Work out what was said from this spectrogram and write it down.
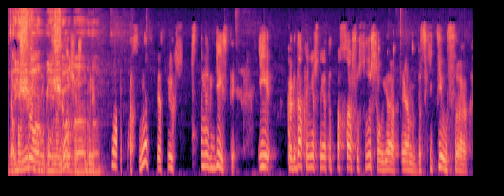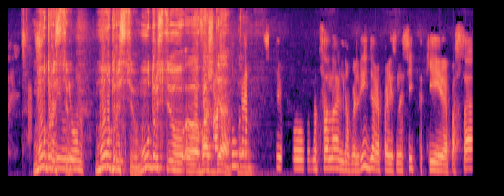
а дополнительные еще, полномочия, еще, да, чтобы да. последствия своих собственных действий. И когда, конечно, я этот пассаж услышал, я прям восхитился Мудростью, мудростью, мудростью э, вождя. Да. национального лидера произносить такие пассажи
